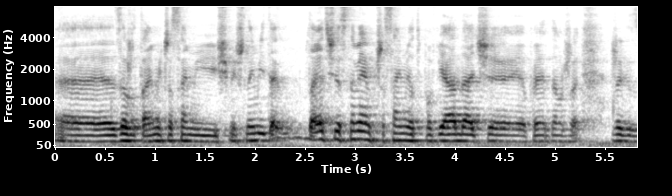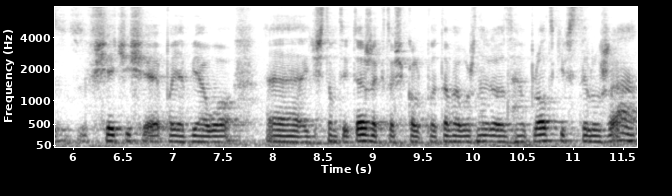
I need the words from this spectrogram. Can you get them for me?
E, zarzutami, czasami śmiesznymi. Tak, nawet się zastanawiałem, czasami odpowiadać. E, ja pamiętam, że, że w sieci się pojawiało e, gdzieś tam Twitterze, ktoś kolportował różnego rodzaju plotki w stylu, że a,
